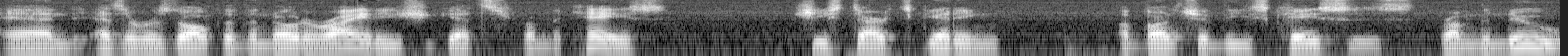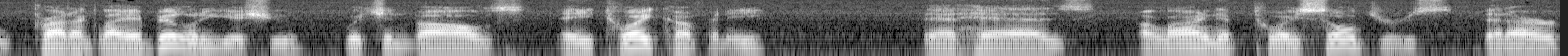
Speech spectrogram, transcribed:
And as a result of the notoriety she gets from the case, she starts getting a bunch of these cases from the new product liability issue, which involves a toy company that has a line of toy soldiers that are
